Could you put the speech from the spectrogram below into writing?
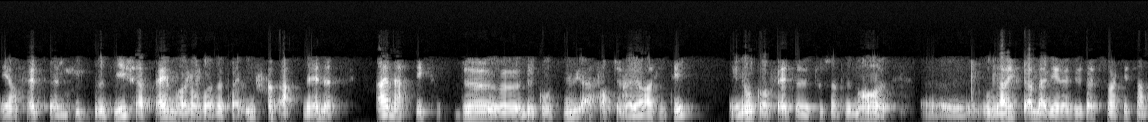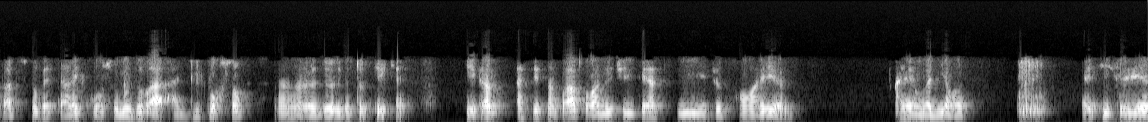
Et en fait, une petite notif, après, moi j'envoie à peu près une fois par semaine un article de, de contenu à forte valeur ajoutée. Et donc, en fait, tout simplement, euh, on arrive quand même à des résultats qui sont assez sympas, parce qu'en fait, ça arrive grosso modo à, à 10% hein, de, de taux de clic, qui est quand même assez sympa pour un utilitaire qui se prend, allez, allez on va dire, si c'est,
